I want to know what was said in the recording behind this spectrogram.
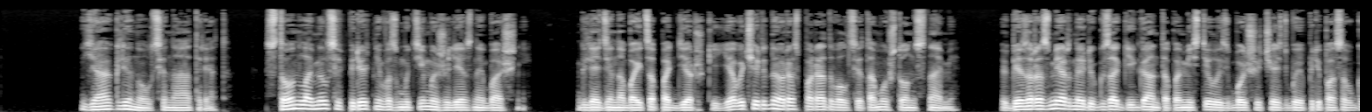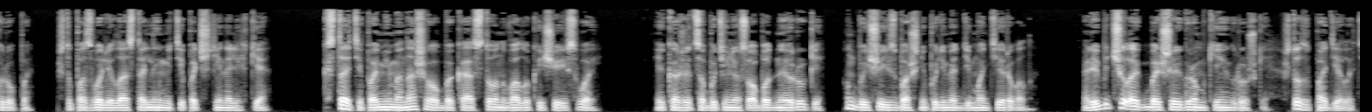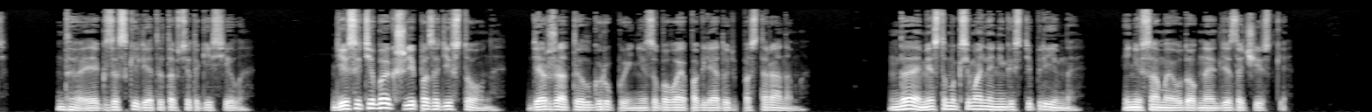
Я оглянулся на отряд. Стоун ломился вперед невозмутимой железной башней. Глядя на бойца поддержки, я в очередной раз порадовался тому, что он с нами. В безразмерный рюкзак гиганта поместилась большая часть боеприпасов группы, что позволило остальным идти почти налегке. Кстати, помимо нашего БК, Стоун волок еще и свой. И кажется, будь у него свободные руки, он бы еще из башни пулемет демонтировал. Любит человек большие громкие игрушки, что тут поделать. Да, экзоскелет — это все таки сила. Десять и Бэк шли позади Стоуна, держа тыл группы, не забывая поглядывать по сторонам. Да, место максимально негостеприимное и не самое удобное для зачистки.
